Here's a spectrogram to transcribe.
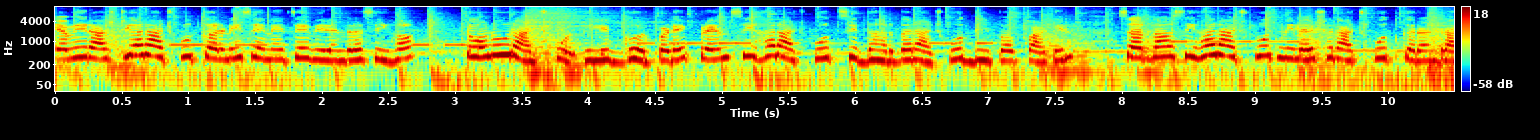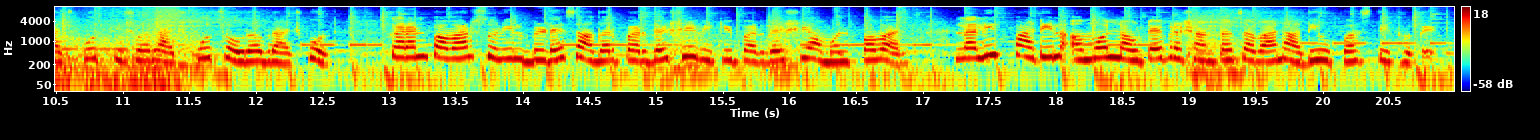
यावेळी राष्ट्रीय राजपूत करणी सेनेचे वीरेंद्रसिंह टोनू राजपूत दिलीप घोरपडे प्रेमसिंह राजपूत सिद्धार्थ राजपूत दीपक पाटील सरदारसिंह राजपूत निलेश राजपूत करण राजपूत किशोर राजपूत सौरभ राजपूत करण पवार सुनील बिडे सागर परदेशी विकी परदेशी अमोल पवार ललित पाटील अमोल लवटे प्रशांत चव्हाण आदी उपस्थित होते.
